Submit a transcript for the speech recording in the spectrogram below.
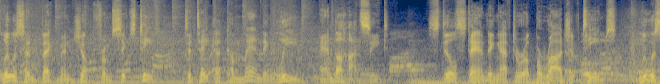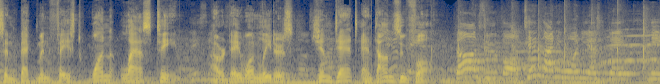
Lewis and Beckman jumped from 16th to take a commanding lead and the hot seat. Still standing after a barrage of teams, Lewis and Beckman faced one last team. Our day one leaders, Jim Dant and Don Zufall. Don Zufall, 1091 yesterday, need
